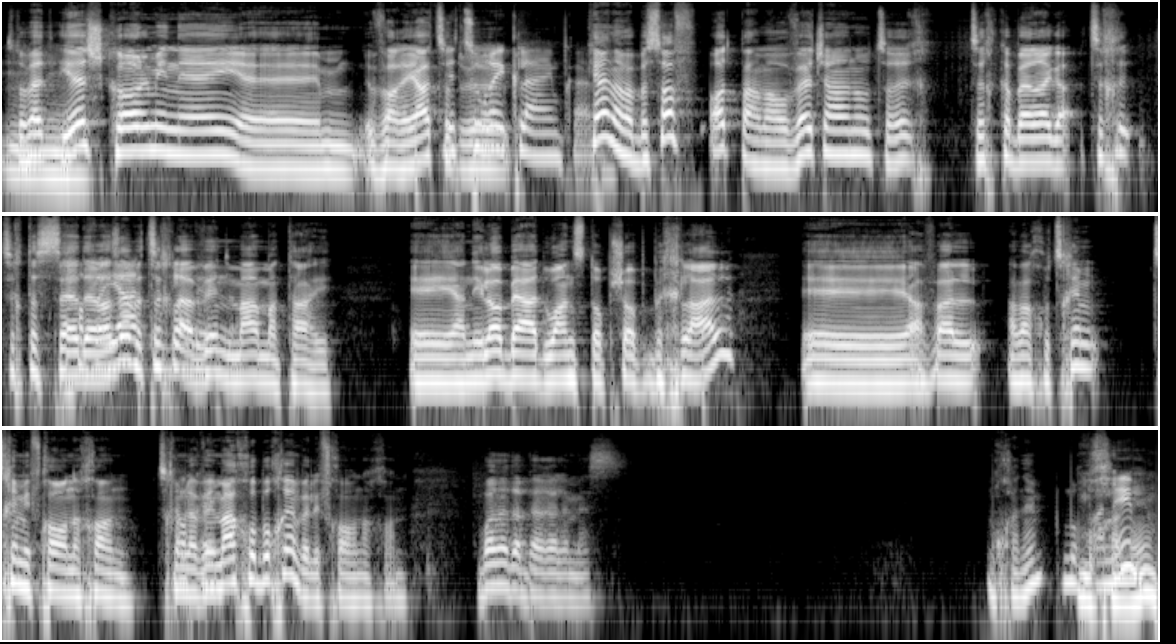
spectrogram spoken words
כן. זאת אומרת, יש כל מיני אה, וריאציות. יצורי כלאיים כאלה. כן, אבל בסוף, עוד פעם, העובד שלנו צריך, צריך לקבל רגע, צריך, צריך את הסדר הזה, וצריך להבין ביותר. מה מתי. אה, אני לא בעד one stop shop בכלל, אה, אבל, אבל אנחנו צריכים, צריכים לבחור נכון. צריכים אוקיי. להבין מה אנחנו בוחרים ולבחור נכון. בואו נדבר LMS. מוכנים? מוכנים.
